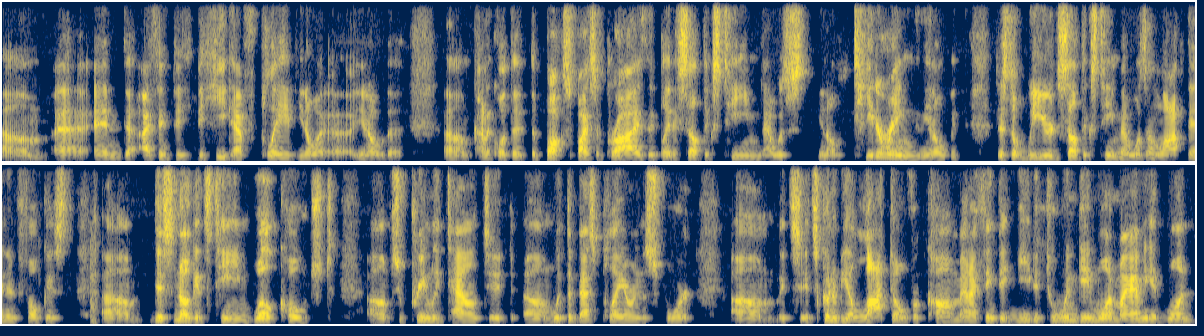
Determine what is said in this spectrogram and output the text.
um, uh, and I think the, the Heat have played, you know, uh, you know, the um, kind of caught the, the Bucks by surprise. They played a Celtics team that was, you know, teetering, you know, just a weird Celtics team that wasn't locked in and focused. Um, this Nuggets team, well coached, um, supremely talented, um, with the best player in the sport. Um, it's it's going to be a lot to overcome, and I think they needed to win Game One. Miami had won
